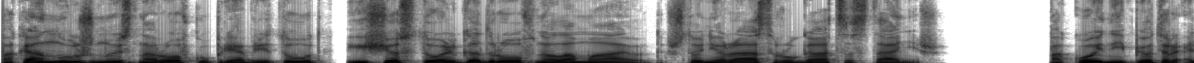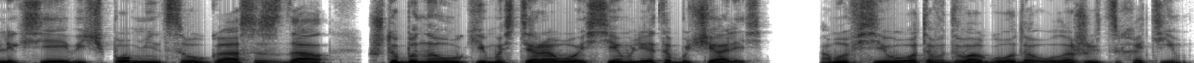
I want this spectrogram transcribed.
Пока нужную сноровку приобретут, еще столько дров наломают, что не раз ругаться станешь. Покойный Петр Алексеевич, помнится, указ издал, чтобы науки мастеровой семь лет обучались, а мы всего-то в два года уложиться хотим.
